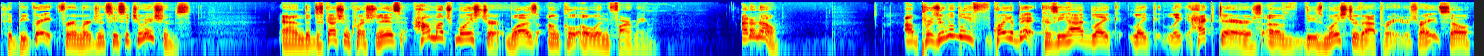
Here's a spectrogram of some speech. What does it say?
Could be great for emergency situations. And the discussion question is how much moisture was Uncle Owen farming? I don't know. Uh, presumably quite a bit because he had like like like hectares of these moisture evaporators, right? So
